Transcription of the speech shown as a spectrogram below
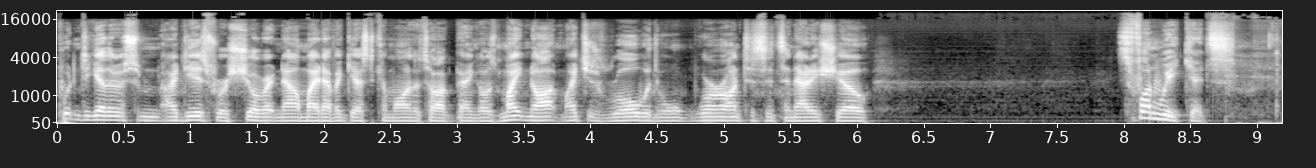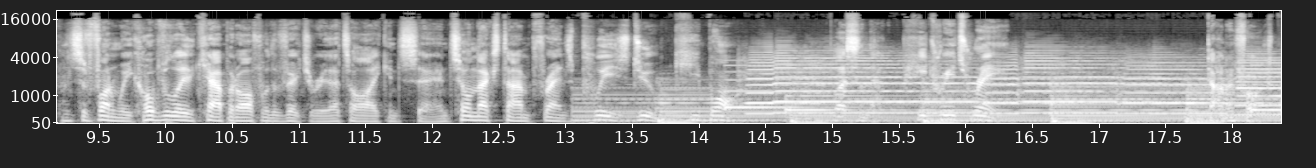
putting together some ideas for a show right now. Might have a guest come on to talk Bengals. Might not. Might just roll with we're on to Cincinnati show. It's a fun week, kids. It's a fun week. Hopefully, they cap it off with a victory. That's all I can say. Until next time, friends, please do keep on blessing that Patriots reign down in Fox.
